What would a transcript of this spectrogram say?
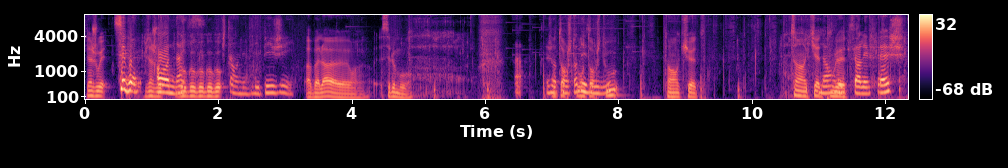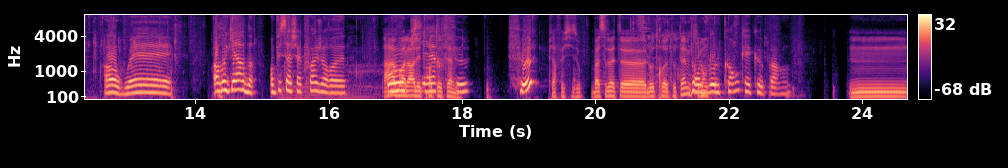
Bien joué, C'est bon. bien joué. Oh, nice. Go, go, go, go, go. Putain, on est des BG. Ah bah là, euh, c'est le mot. hein. On J'entends torche tout, on torche tout. T'inquiète. T'inquiète, Là, on poulette. récupère les flèches. Oh ouais. Oh, regarde. En plus, à chaque fois, genre. euh, Ah eau, voilà les trois totems. Feu. Feu Pierre, feuille, ciseaux. Bah ça doit être euh, l'autre totem Dans qui le manque. volcan, quelque part. hein. Hmm,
